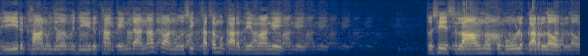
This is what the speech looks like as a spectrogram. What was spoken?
ਵਜ਼ੀਰ ਖਾਨ ਨੂੰ ਜਦੋਂ ਵਜ਼ੀਰ ਖਾਨ ਕਹਿੰਦਾ ਨਾ ਤੁਹਾਨੂੰ ਅਸੀਂ ਖਤਮ ਕਰ ਦੇਵਾਂਗੇ ਤੁਸੀਂ ਇਸਲਾਮ ਨੂੰ ਕਬੂਲ ਕਰ ਲਓ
